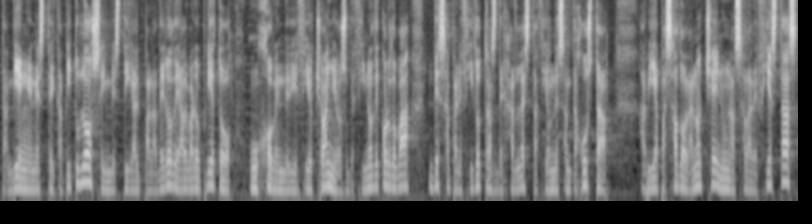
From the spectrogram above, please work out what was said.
También en este capítulo se investiga el paradero de Álvaro Prieto, un joven de 18 años, vecino de Córdoba, desaparecido tras dejar la estación de Santa Justa. Había pasado la noche en una sala de fiestas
